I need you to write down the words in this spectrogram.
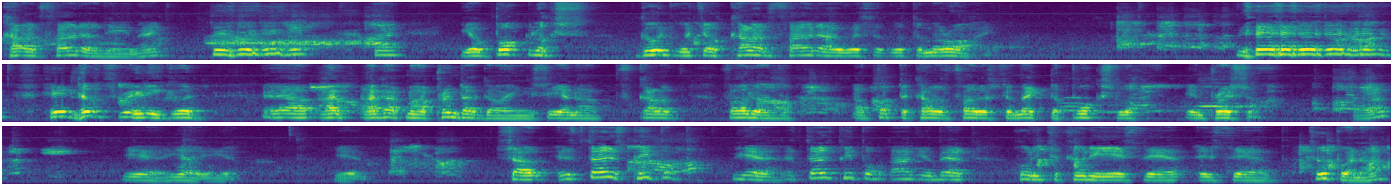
coloured photo there, mate. your book looks good with your coloured photo with the- with the marae. it looks really good. Yeah, I, I got my printer going, you see, and I've coloured photos. I put the coloured photos to make the books look impressive. Huh? Yeah, yeah, yeah, yeah. So if those people, yeah, if those people argue about Hori Te Kuri is their is their tupuna,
